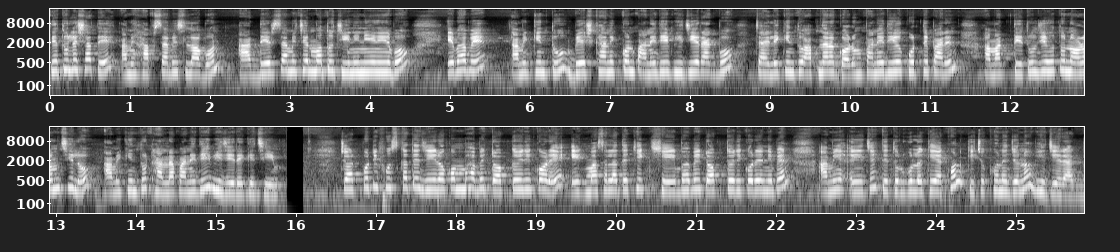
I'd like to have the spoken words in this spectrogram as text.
তেঁতুলের সাথে আমি হাফ চামিচ লবণ আর দেড় চামিচের মতো চিনি নিয়ে নেব। এভাবে আমি কিন্তু বেশ খানিকক্ষণ পানি দিয়ে ভিজিয়ে রাখব। চাইলে কিন্তু আপনারা গরম পানি দিয়েও করতে পারেন। আমার তেঁতুল যেহেতু নরম ছিল, আমি কিন্তু ঠান্ডা পানি দিয়ে ভিজিয়ে রেখেছি। চটপটি ফুচকাতে যে রকমভাবে টক তৈরি করে, এগ মশলাতে ঠিক সেইভাবেই টক তৈরি করে নেবেন। আমি এই যে তেঁতুলগুলোকে এখন কিছুক্ষণের জন্য ভিজিয়ে রাখব।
